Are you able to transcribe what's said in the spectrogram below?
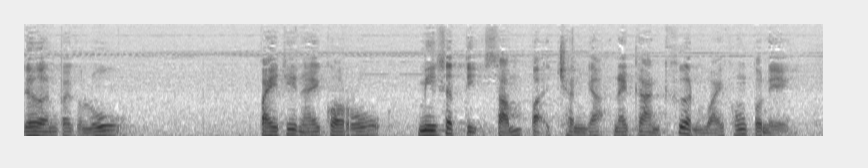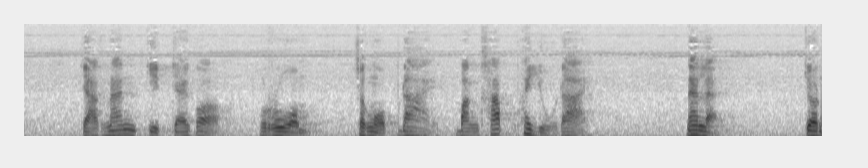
เดินไปก็รู้ ไปที่ไหนก็รู้ มีสติสัมปชัญญะในการเคลื่อนไหวของตนเอง จากนั้นจิตใจก็รวมสงบได้ บังคับให้อยู่ได้ นั่นแหละ จน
